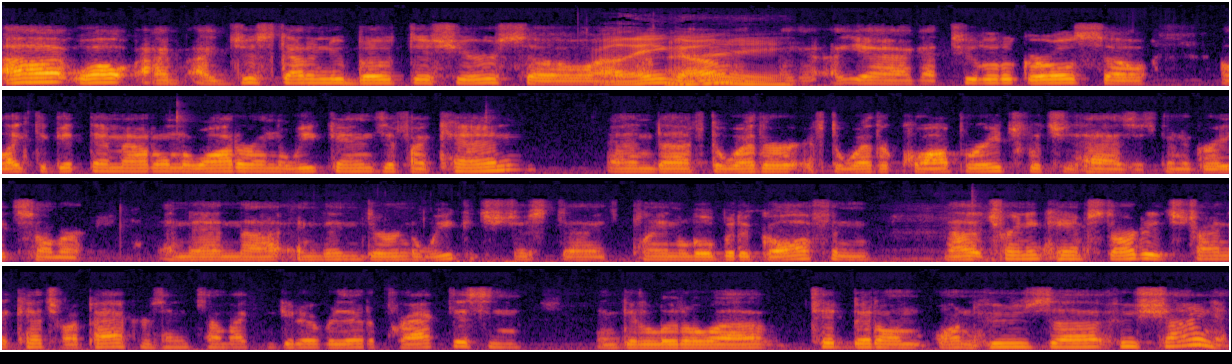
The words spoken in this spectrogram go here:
Uh, well, I, I just got a new boat this year, so oh, there you go. Hey. I, yeah, I got two little girls, so I like to get them out on the water on the weekends if I can, and uh, if the weather if the weather cooperates, which it has. It's been a great summer, and then uh, and then during the week, it's just uh, it's playing a little bit of golf, and now that training camp started, it's trying to catch my Packers anytime I can get over there to practice and and get a little uh, tidbit on on who's uh, who's shining.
